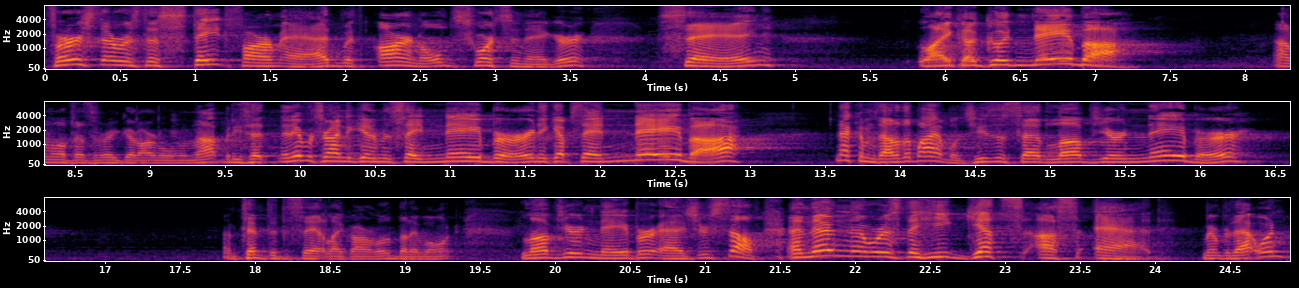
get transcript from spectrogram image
First, there was the State Farm ad with Arnold Schwarzenegger saying, like a good neighbor. I don't know if that's a very good Arnold or not, but he said, they were trying to get him to say neighbor, and he kept saying neighbor. And that comes out of the Bible. Jesus said, love your neighbor. I'm tempted to say it like Arnold, but I won't. Love your neighbor as yourself. And then there was the He Gets Us ad. Remember that one?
